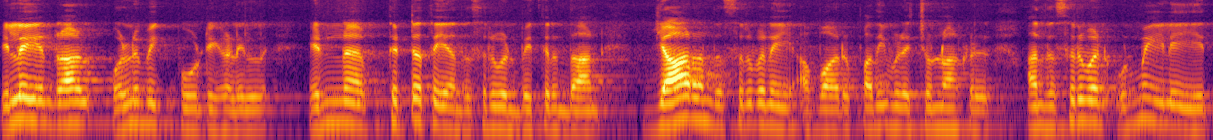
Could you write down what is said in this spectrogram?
இல்லை என்றால் ஒலிம்பிக் போட்டிகளில் என்ன திட்டத்தை அந்த சிறுவன் வைத்திருந்தான்? யார் அந்த சிறுவனை அவ்வாறு பதிவிடச் சொன்னார்கள்? அந்த சிறுவன் உண்மையிலேயே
